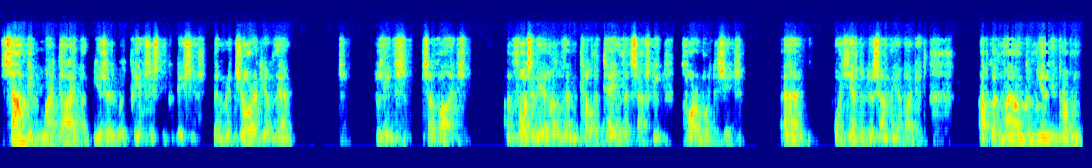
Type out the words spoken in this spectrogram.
Some people might die, but usually with pre-existing conditions. The majority of them lives, survives. Unfortunately, a lot of them tell the tale that's actually horrible disease. Uh, we have to do something about it. I've got my own community problem.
